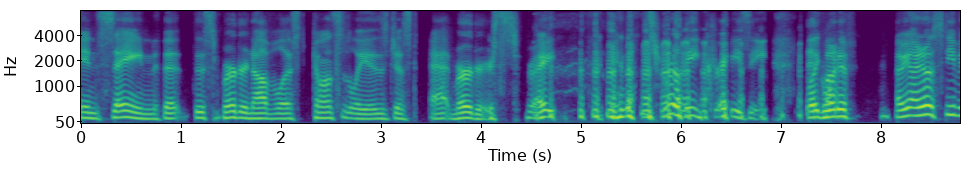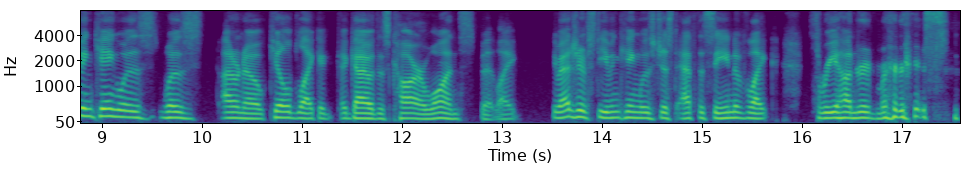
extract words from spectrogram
insane that this murder novelist constantly is just at murders, right? and that's really crazy. Like, what if? I mean, I know Stephen King was was I don't know killed like a, a guy with his car once, but like, imagine if Stephen King was just at the scene of like 300 murders.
